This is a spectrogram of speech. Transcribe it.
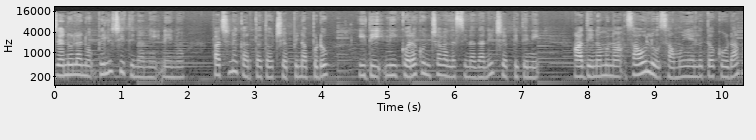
జనులను పిలిచి తినని నేను వచనకర్తతో చెప్పినప్పుడు ఇది నీ కొరకుంచవలసినదని చెప్పి తిని ఆ దినమున సౌలు సమూయేలుతో కూడా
